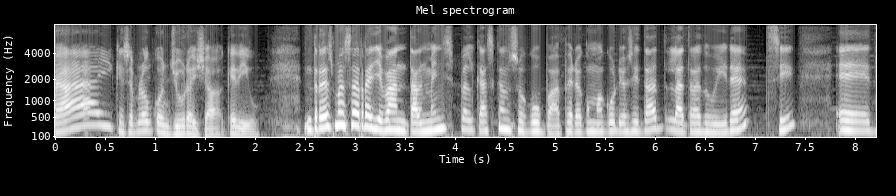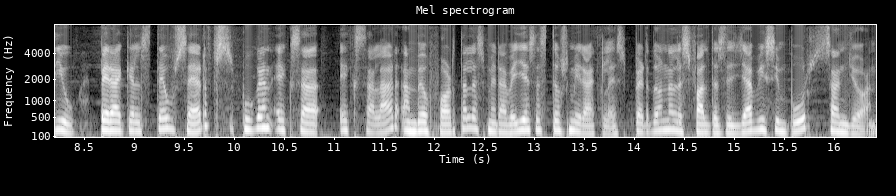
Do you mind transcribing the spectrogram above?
ai, que sembla un conjur això, què diu? Res massa rellevant, almenys pel cas que ens ocupa, però com a curiositat la traduiré, sí? Eh, diu, per a que els teus serfs puguen exhalar amb veu forta les meravelles dels teus miracles. Perdona les faltes de llavis impurs, Sant Joan.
